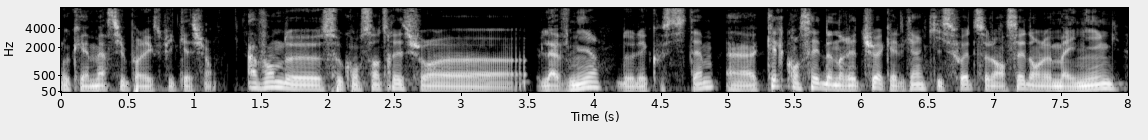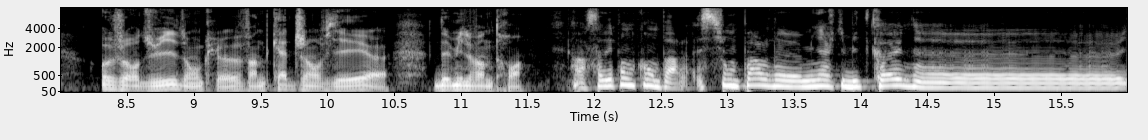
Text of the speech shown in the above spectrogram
Ok, merci pour l'explication. Avant de se concentrer sur euh, l'avenir de l'écosystème, euh, quel conseil donnerais-tu à quelqu'un qui souhaite se lancer dans le mining aujourd'hui, donc le 24 janvier 2023 alors ça dépend de quoi on parle. Si on parle de minage du Bitcoin, euh,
